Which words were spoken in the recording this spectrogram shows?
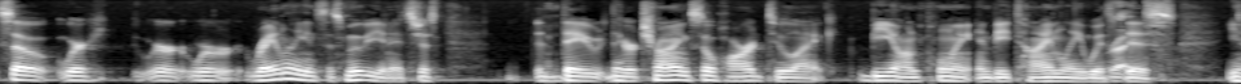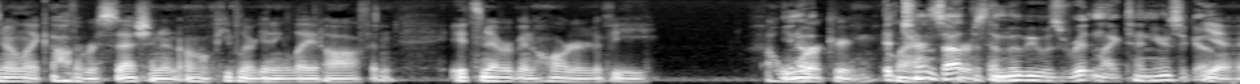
So we're we're we're railing against this movie, and it's just they they're trying so hard to like be on point and be timely with Right. this, you know, like oh the recession and oh people are getting laid off, and it's never been harder to be a You know, working. it turns out person. that the movie was written like ten years ago. Yeah.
